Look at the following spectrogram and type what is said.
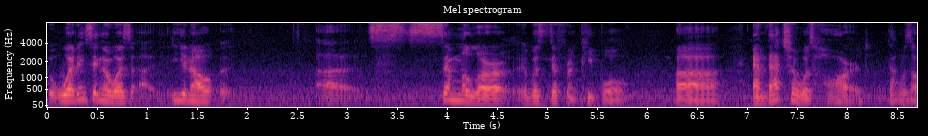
Wedding Singer was, uh, you know, uh, similar. It was different people, uh, and that show was hard. That was a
